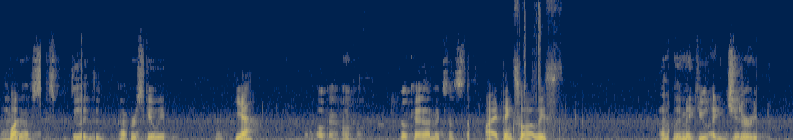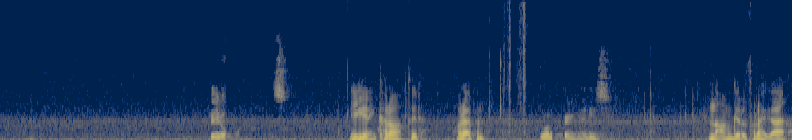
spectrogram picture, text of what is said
Why what? do you have six? Do, they, do peppers kill you? Yeah, Okay, okay. Okay, that makes sense. then. I think so at least. I know they make you like jittery. You You're getting cut off, dude. What happened? Carry minis? No, I'm good with what I got.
